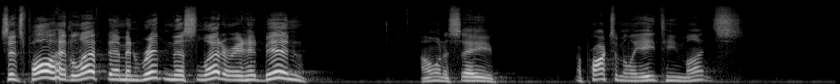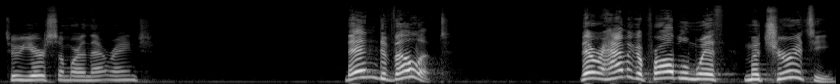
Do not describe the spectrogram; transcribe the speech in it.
Since Paul had left them and written this letter, it had been, I want to say, approximately 18 months, two years, somewhere in that range. Then developed. They were having a problem with maturity.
